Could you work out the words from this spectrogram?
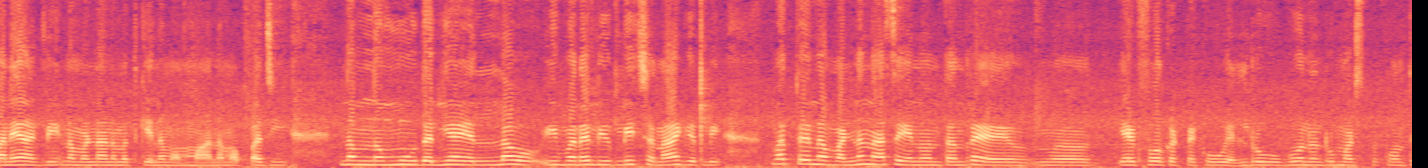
ಮನೆ ಆಗಲಿ. ನಮ್ಮಣ್ಣ ನಮ್ಮ ಅತ್ತಿಗೆ ನಮ್ಮಮ್ಮ ನಮ್ಮ ಅಪ್ಪಾಜಿ ನಮ್ಮ ನಮ್ಮ ಧನ್ಯ ಎಲ್ಲ ಈ ಮನೇಲಿ ಇರಲಿ, ಚೆನ್ನಾಗಿರಲಿ. ಮತ್ತು ನಮ್ಮ ಅಣ್ಣನ ಆಸೆ ಏನು ಅಂತಂದರೆ ಎರಡು ಫ್ಲೋರ್ ಕಟ್ಟಬೇಕು ಎಲ್ಲರೂ ರೂಮ್ ಮಾಡಿಸ್ಬೇಕು ಅಂತ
